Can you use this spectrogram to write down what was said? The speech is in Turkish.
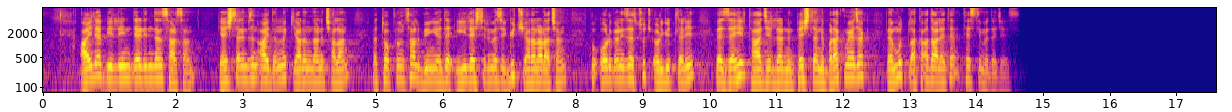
Aile birliğini derinden sarsan, gençlerimizin aydınlık yarınlarını çalan ve toplumsal bünyede iyileştirilmesi güç yaralar açan bu organize suç örgütleri ve zehir tacirlerinin peşlerini bırakmayacak ve mutlaka adalete teslim edeceğiz.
